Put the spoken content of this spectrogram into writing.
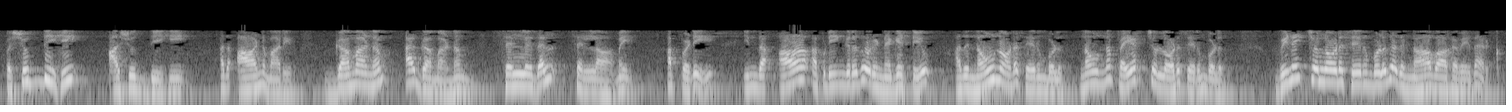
இப்ப சுத்திகி அசுத்திகி. அது ஆன்னு மாறிடும் கமனம் அகமனம். செல்லுதல் செல்லாமை. அப்படி இந்த ஆ அப்படிங்கிறது ஒரு நெகட்டிவ் அது நவுனோட சேரும் பொழுது. நவுன்னா பெயர் சொல்லோட சேரும் பொழுது. வினை சொல்லோட சேரும் பொழுது அது நாவாகவே தான் இருக்கும்.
